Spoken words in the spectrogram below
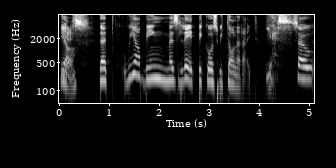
Yeah. Yes that we are being misled because we tolerate. Yes. So,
